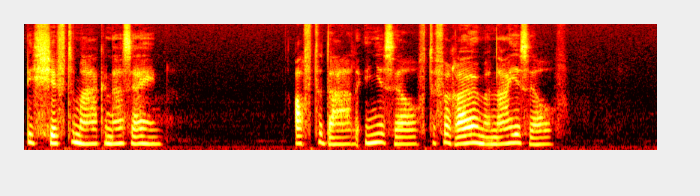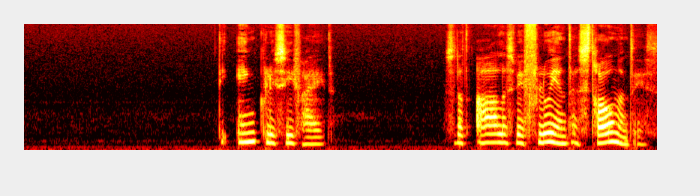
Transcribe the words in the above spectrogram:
die shift te maken naar zijn. Af te dalen in jezelf, te verruimen naar jezelf. Die inclusiefheid, zodat alles weer vloeiend en stromend is.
